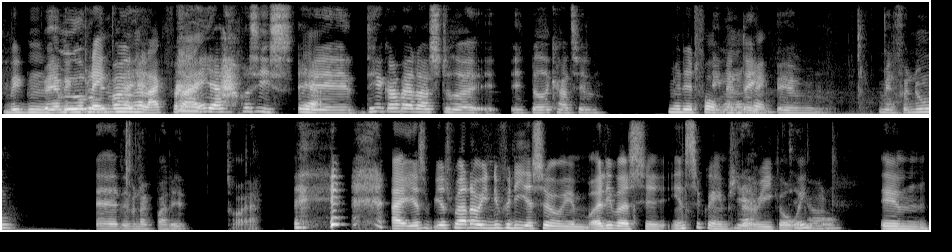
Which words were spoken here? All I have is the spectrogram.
Hvilken, jeg hvilken plan vej. har lagt for dig. Ja, præcis. Ja. Øh, det kan godt være, der støder et, et badekar til Med lidt form en anden omkring. dag. Øhm, men for nu er det nok bare det, tror jeg. Ej, jeg, jeg spørger dig jo egentlig, fordi jeg så um, Olivers uh, Instagram story Ja, i går, ikke? du. Øhm,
